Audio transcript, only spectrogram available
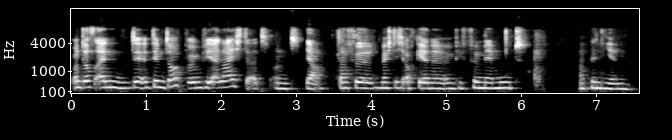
und das einen de, dem Job irgendwie erleichtert. Und ja, dafür möchte ich auch gerne irgendwie für mehr Mut appellieren.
